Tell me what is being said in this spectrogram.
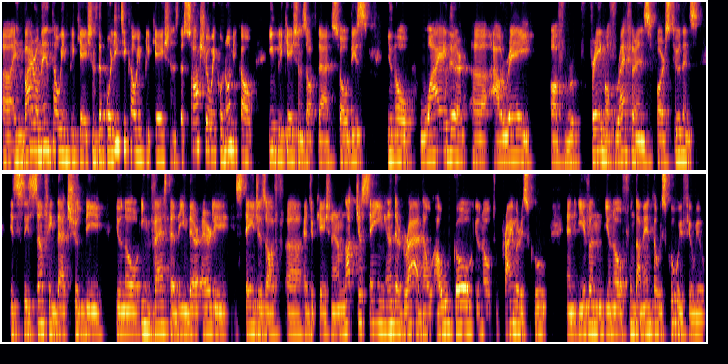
uh, environmental implications, the political implications, the socio-economical implications of that. So this, you know, wider uh, array of frame of reference for students is, is something that should be you know, invested in their early stages of uh, education. And I'm not just saying undergrad, I'll, I will go, you know, to primary school and even, you know, fundamental school, if you will.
